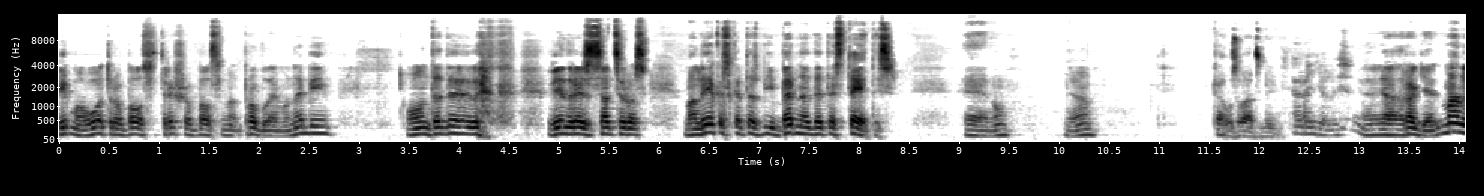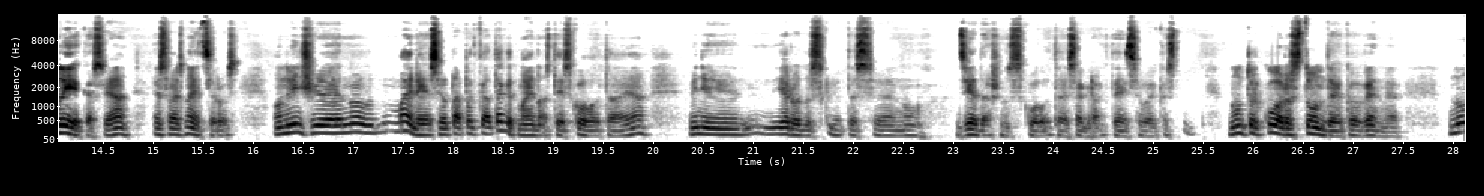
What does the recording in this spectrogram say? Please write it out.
pirmo, otro balsi, trešo balsi man problēma nebija. Un tad vienreiz es atceros, man liekas, ka tas bija Bernadetes tētis. E, nu, jā. Kā uzvārds bija? Raģelis. Jā, Raģelis. Man liekas, jā, es vairs neceros. Un viņš eh, nu, mainījās jau tāpat kā tagad mainās tie skolotāji. Jā. Viņi ierodas tas nu, dziedāšanas skolotājs agrāk teica, vai kas. Nu, tur kora stundē, ko vienmēr. Nu,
